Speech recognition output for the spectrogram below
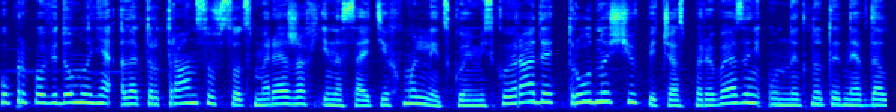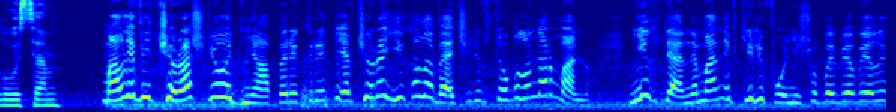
Попри повідомлення електротрансу в соцмережах і на сайті Хмельницької міської ради, труднощів під час перевезень уникнути не вдалося. Мали від вчорашнього дня перекрити. Я вчора їхала ввечері, все було нормально. Нігде, нема не в телефоні, щоб об'явили.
